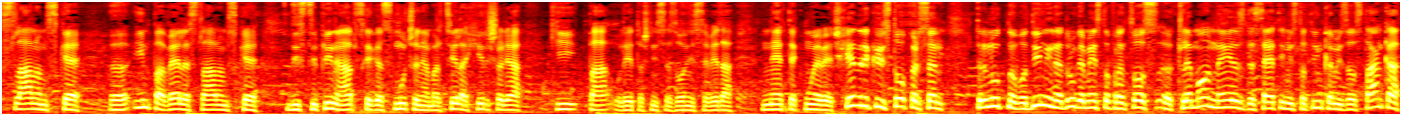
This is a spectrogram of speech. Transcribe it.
slalomske eh, in pa vele slalomske discipline alpskega smučanja Marcela Hiršerja, ki pa v letošnji sezoni seveda ne tekmuje več. Henry Kristofersen, trenutno vodilni na drugem mestu francos eh, Clement Neil z desetimi stotinkami zaostanka,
